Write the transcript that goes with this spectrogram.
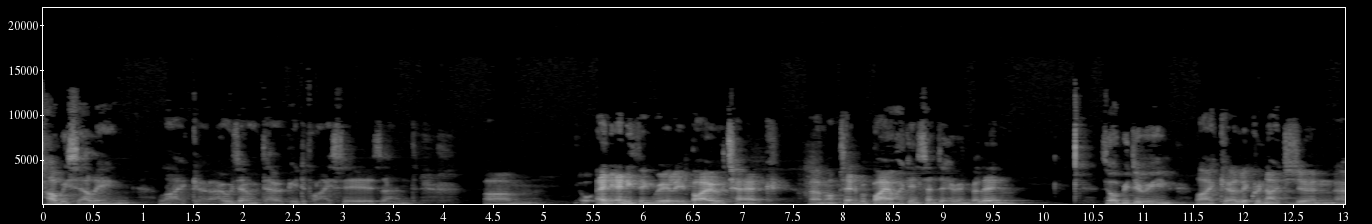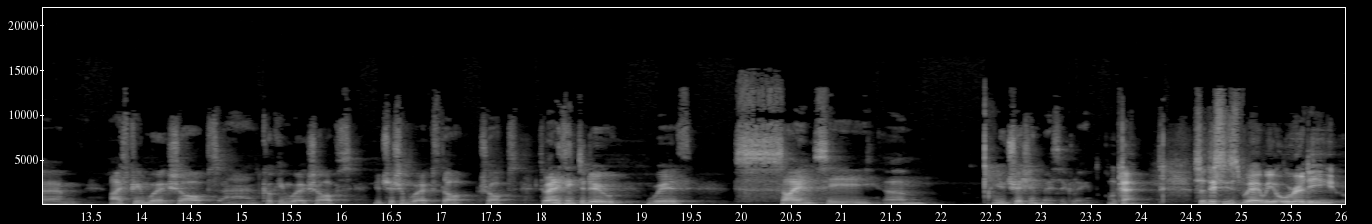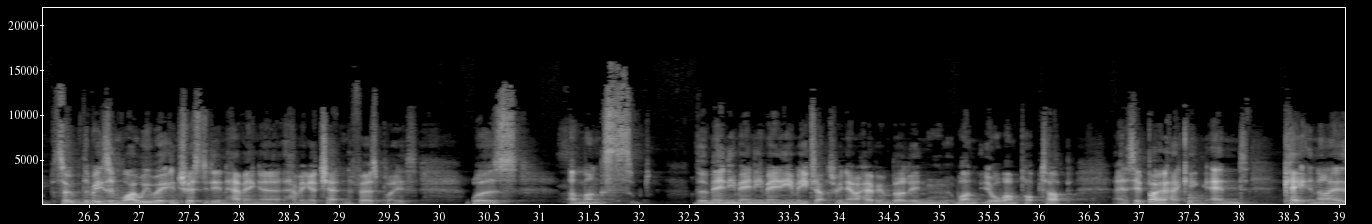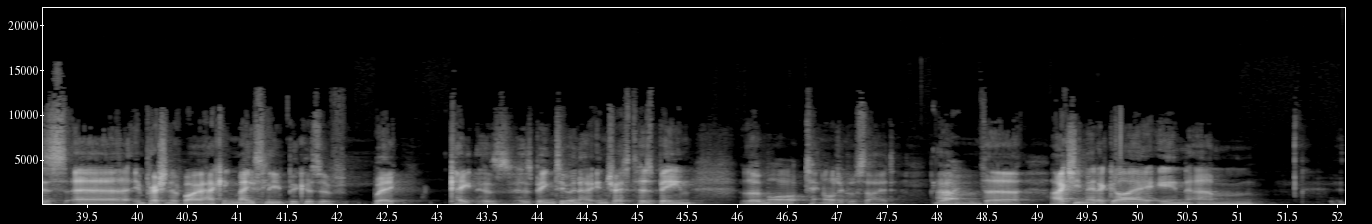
I'll be selling like uh, ozone therapy devices and um, or any, anything really, biotech. Um, I'm setting up a biohacking center here in Berlin. So I'll be doing like uh, liquid nitrogen, um, ice cream workshops and cooking workshops, nutrition workshops. So anything to do with sciencey um, nutrition, basically. Okay. So this is where we already. So the reason why we were interested in having a having a chat in the first place was amongst the many, many, many meetups we now have in Berlin. One, your one popped up, and it said biohacking. And Kate and I's uh, impression of biohacking, mostly because of where Kate has has been to and her interest, has been the more technological side. Right. Um, the I actually met a guy in um,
